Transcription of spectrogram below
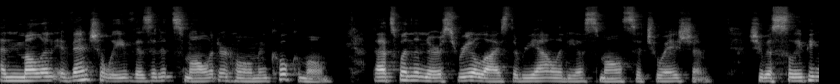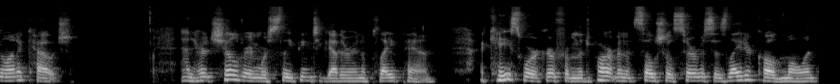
and Mullen eventually visited Small at her home in Kokomo. That's when the nurse realized the reality of Small's situation. She was sleeping on a couch and her children were sleeping together in a playpen. A caseworker from the Department of Social Services later called Mullen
